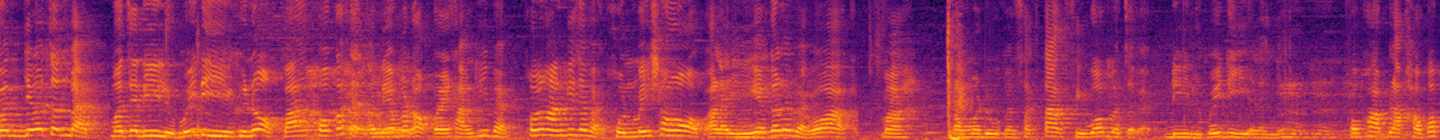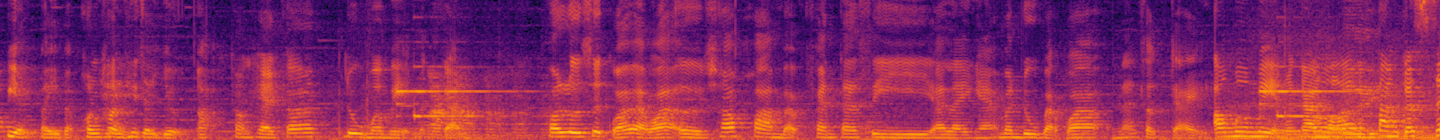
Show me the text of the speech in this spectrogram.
มันเยอะจนแบบมันจะดีหรือไม่ดีคือนึกออกปะเพราะกระแสตอนเนี้ยมันออกไปทางที่แบบค่อนข้างที่จะแบบคนไม่ชอบอะไรอย่างเงี้ยก็เลยแบบว่ามาลองมาดูกันสักตั้งซิว่ามันจะแบบดีหรือไม่ดีอะไรเงี้ยเพราะภาพลักษณ์เขาก็เปลี่ยนไปแบบค่อนข้างที่จะเยอะอะของแคทก็ดูเมอร์เมดเหมือนกันอ่า เพราะรู้สึกว่าแบบว่าเออชอบความแบบแฟนตาซีอะไรเงี้ยมันดูแบบว่าน่าสนใจ เอาเมอร์เมดเหมือนกันเพราะว่าตามกระแส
